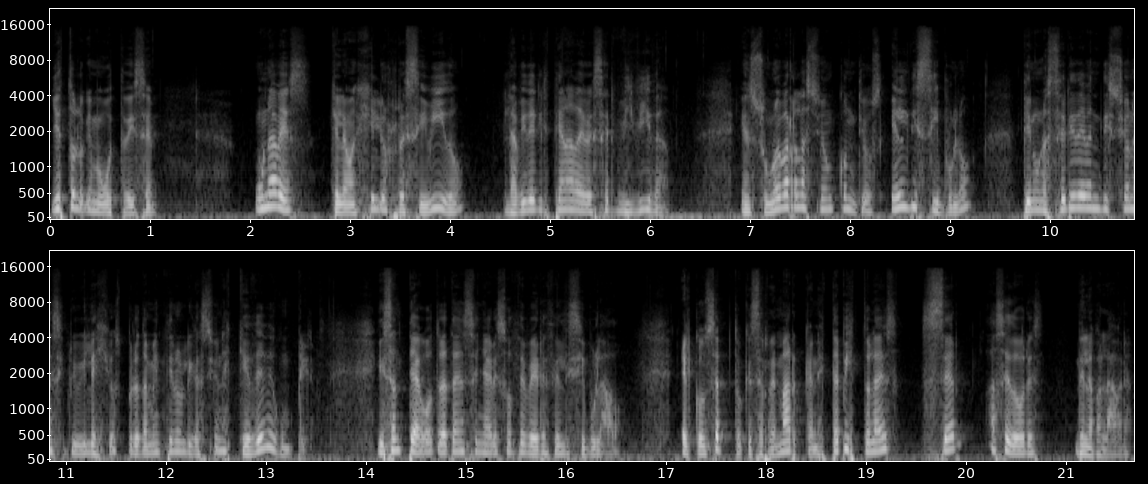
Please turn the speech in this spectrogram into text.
Y esto es lo que me gusta, dice, una vez que el Evangelio es recibido, la vida cristiana debe ser vivida en su nueva relación con Dios, el discípulo tiene una serie de bendiciones y privilegios, pero también tiene obligaciones que debe cumplir. Y Santiago trata de enseñar esos deberes del discipulado. El concepto que se remarca en esta epístola es ser hacedores de la palabra.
